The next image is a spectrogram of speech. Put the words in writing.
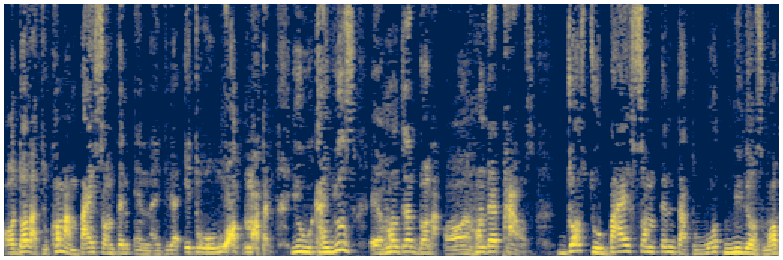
or dollar to come and buy something in Nigeria, it will worth nothing. You can use a hundred dollar or a hundred pounds just to buy something that worth millions more.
